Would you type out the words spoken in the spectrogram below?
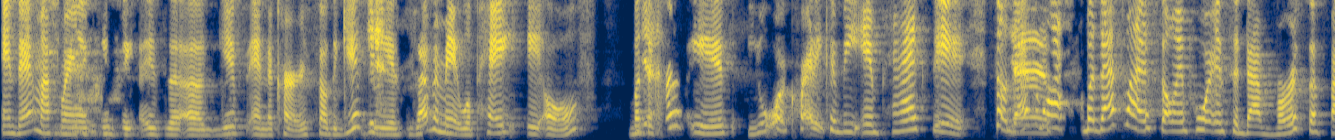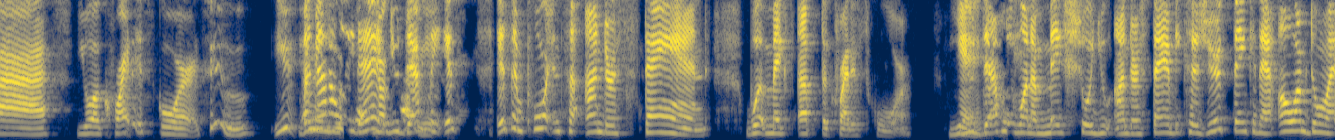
And that, my friends, is the is the uh, gifts and the curse. So the gift yes. is government will pay it off, but yes. the curse is your credit could be impacted. So yes. that's why, but that's why it's so important to diversify your credit score too. You, but I mean, not only that, you definitely it's it's important to understand what makes up the credit score Yes. You definitely want to make sure you understand because you're thinking that, oh, I'm doing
